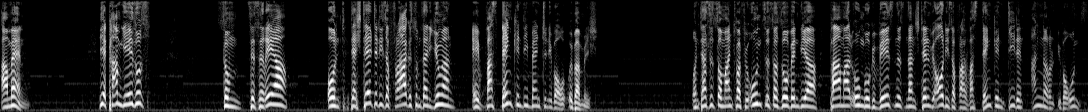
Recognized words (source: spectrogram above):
Amen. Hier kam Jesus zum Caesarea und der stellte diese Frage zu seinen Jüngern ey, was denken die Menschen über, über mich? Und das ist so manchmal für uns ist das so, wenn wir ein paar Mal irgendwo gewesen sind, dann stellen wir auch diese Frage, was denken die den anderen über uns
